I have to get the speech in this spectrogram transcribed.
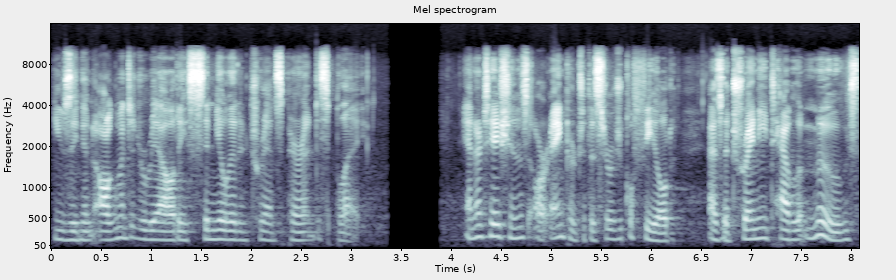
using an augmented reality simulated transparent display. Annotations are anchored to the surgical field as the trainee tablet moves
